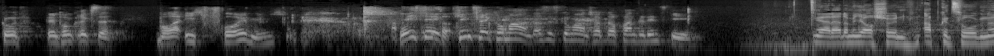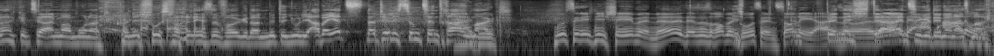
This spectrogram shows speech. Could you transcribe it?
Gut, den Punkt kriegst du. Boah, ich freue mich. Richtig, So. Kingsley Coman, das ist Coman, schreibt auch Pantelinski. Ja, da hat er mich auch schön abgezogen. Ne? Gibt's ja einmal im Monat. König Fußball, nächste Folge dann Mitte Juli. Aber jetzt natürlich zum zentralen Markt. Musst du dich nicht schämen, ne? Das ist Robin Gosens, sorry. bin Also, nicht der ne, Einzige, hat den er nass macht.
